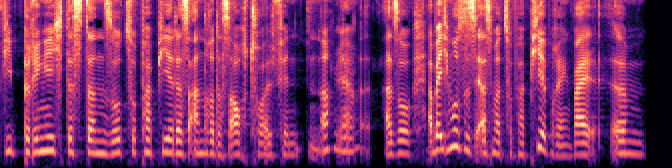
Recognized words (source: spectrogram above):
wie bringe ich das dann so zu Papier, dass andere das auch toll finden? Ne? Ja. Also, aber ich muss es erstmal zu Papier bringen, weil ähm,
